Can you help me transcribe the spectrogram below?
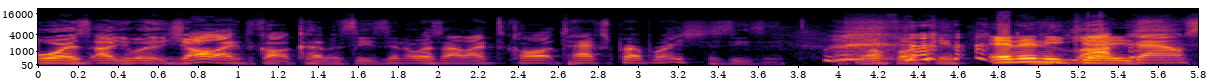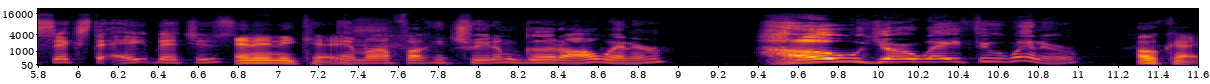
Or as, uh, as y'all like to call it cuffing season, or as I like to call it tax preparation season. Motherfucking, In any you lock case- down six to eight bitches in any case. and motherfucking treat them good all winter. Hoe your way through winter. Okay,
